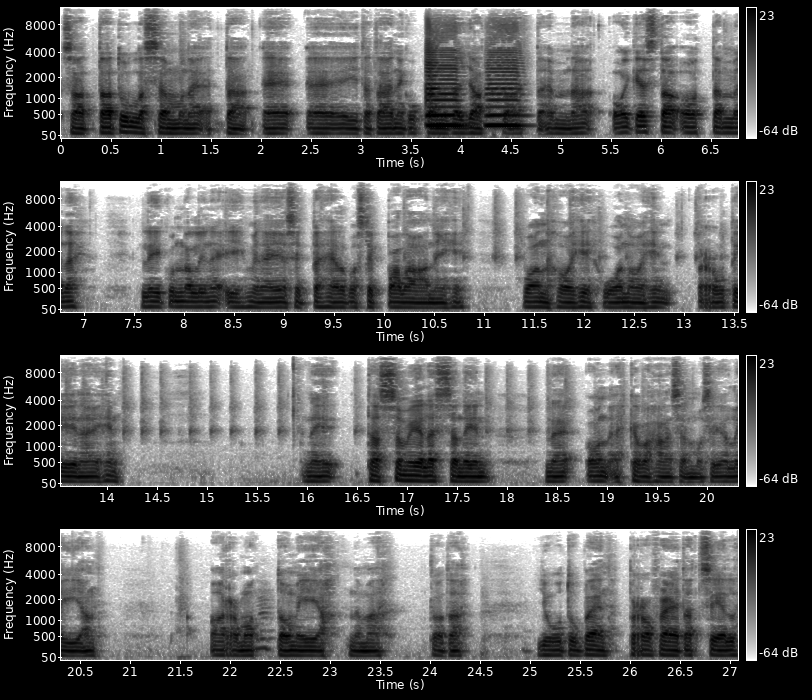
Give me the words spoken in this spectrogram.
saattaa tulla semmoinen, että ei, ei tätä niin kannata jatkaa, että en minä oikeastaan ole tämmöinen liikunnallinen ihminen ja sitten helposti palaa niihin vanhoihin huonoihin rutiineihin. Niin tässä mielessä niin ne on ehkä vähän semmoisia liian armottomia nämä tuota, YouTuben profeetat siellä,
